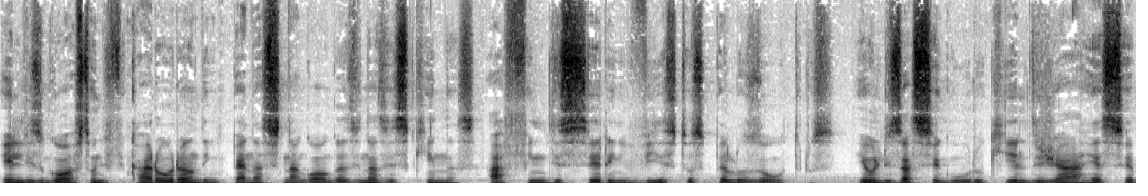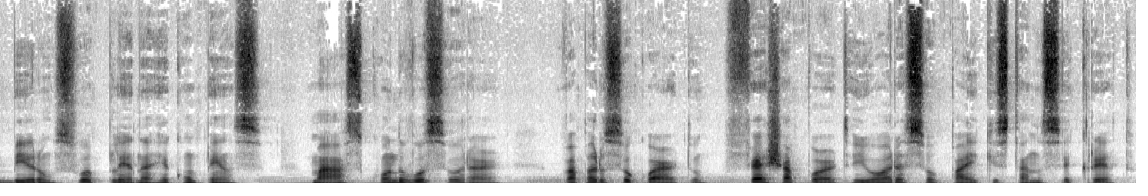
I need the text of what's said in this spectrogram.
Eles gostam de ficar orando em pé nas sinagogas e nas esquinas, a fim de serem vistos pelos outros. Eu lhes asseguro que eles já receberam sua plena recompensa. Mas, quando você orar, vá para o seu quarto, feche a porta e ore a seu pai que está no secreto.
